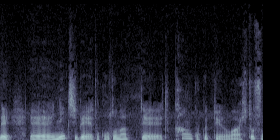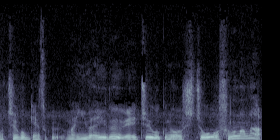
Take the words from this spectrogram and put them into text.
で、えー、日米と異なって韓国っていうのは一つの中国原則、まあ、いわゆる、えー、中国の主張をそのまま、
